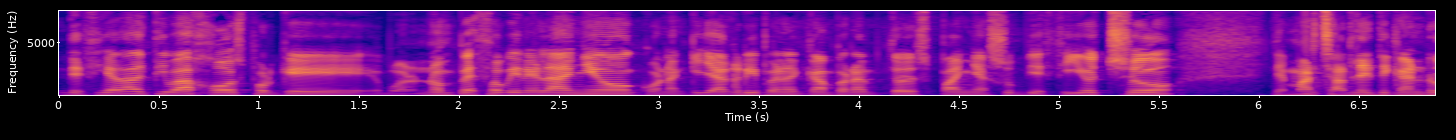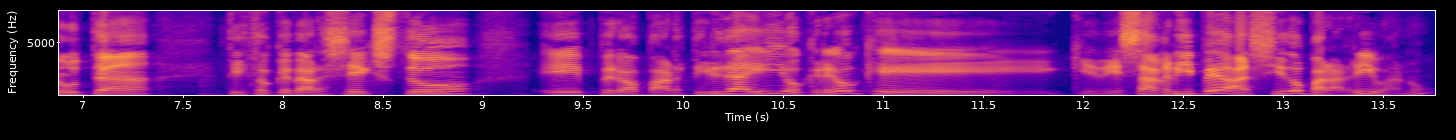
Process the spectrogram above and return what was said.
decía de altibajos porque, bueno, no empezó bien el año con aquella gripe en el Campeonato de España Sub-18, de marcha atlética en ruta, te hizo quedar sexto, eh, pero a partir de ahí yo creo que, que de esa gripe ha sido para arriba, ¿no?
